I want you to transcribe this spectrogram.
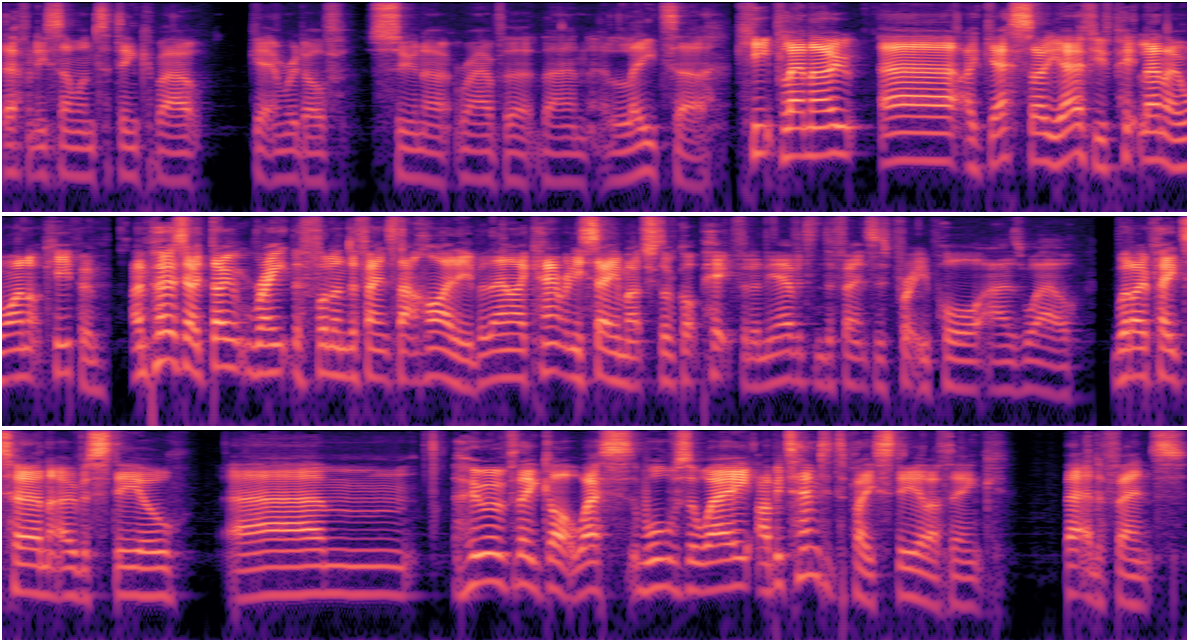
definitely someone to think about getting rid of sooner rather than later. Keep Leno? Uh, I guess so, yeah. If you've picked Leno, why not keep him? I'm personally, I don't rate the Fulham defence that highly, but then I can't really say much because I've got Pickford and the Everton defence is pretty poor as well. Would I play Turner over Steele? Um, who have they got? West Wolves away. I'd be tempted to play Steele. I think better defence.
